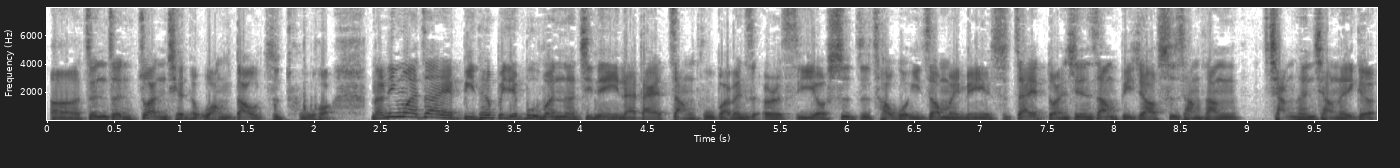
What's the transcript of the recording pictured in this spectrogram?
呃真正赚钱的王道之途哈。那另外在比特币的部分呢，今年以来大概涨幅百分之二十一，有市值超过一兆美元，也是在短线上比较市场上。强很强的一个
